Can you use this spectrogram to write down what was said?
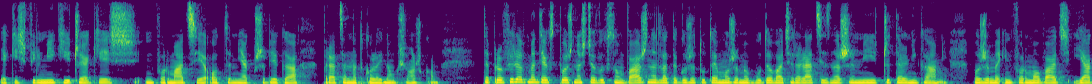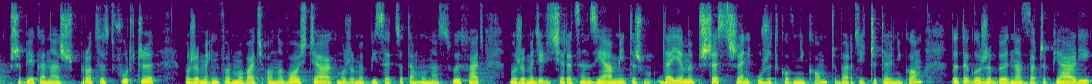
jakieś filmiki czy jakieś informacje o tym, jak przebiega praca nad kolejną książką. Te profile w mediach społecznościowych są ważne, dlatego że tutaj możemy budować relacje z naszymi czytelnikami. Możemy informować, jak przebiega nasz proces twórczy, możemy informować o nowościach, możemy pisać, co tam u nas słychać, możemy dzielić się recenzjami, też dajemy przestrzeń użytkownikom, czy bardziej czytelnikom, do tego, żeby nas zaczepiali,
